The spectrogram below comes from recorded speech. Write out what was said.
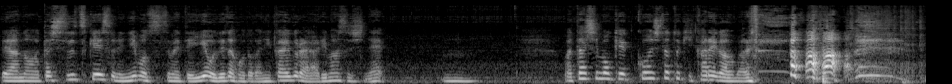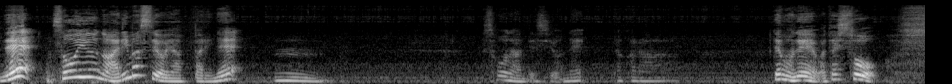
であの私スーツケースに荷物詰めて家を出たことが2回ぐらいありますしね。うん。私も結婚した時彼が生まれた。ねそういうのありますよやっぱりね。うん。そうなんですよね。だからでもね私そう。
